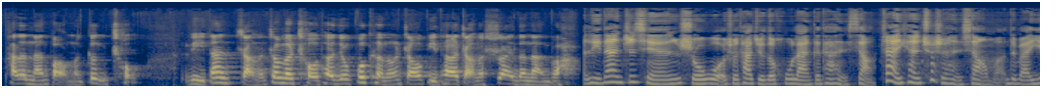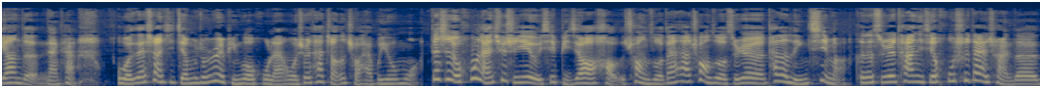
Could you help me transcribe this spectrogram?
他的男宝们更丑。李诞长得这么丑，他就不可能找比他长得帅的男吧。李诞之前说过，说他觉得呼兰跟他很像，乍一看确实很像嘛，对吧？一样的难看。我在上期节目中锐评过呼兰，我说他长得丑还不幽默。但是呼兰确实也有一些比较好的创作，但是他创作随着他的灵气嘛，可能随着他那些呼哧带喘的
